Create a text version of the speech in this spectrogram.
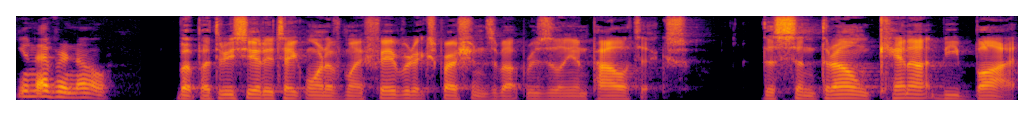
you never know. But Patricia, to take one of my favorite expressions about Brazilian politics, the Centrão cannot be bought,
